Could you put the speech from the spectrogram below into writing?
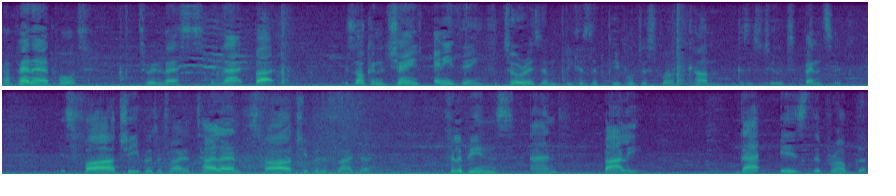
Phnom Penh airport to invest in that. But it's not going to change anything for tourism because the people just won't come because it's too expensive. It's far cheaper to fly to Thailand, it's far cheaper to fly to the Philippines and Bali. That is the problem.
